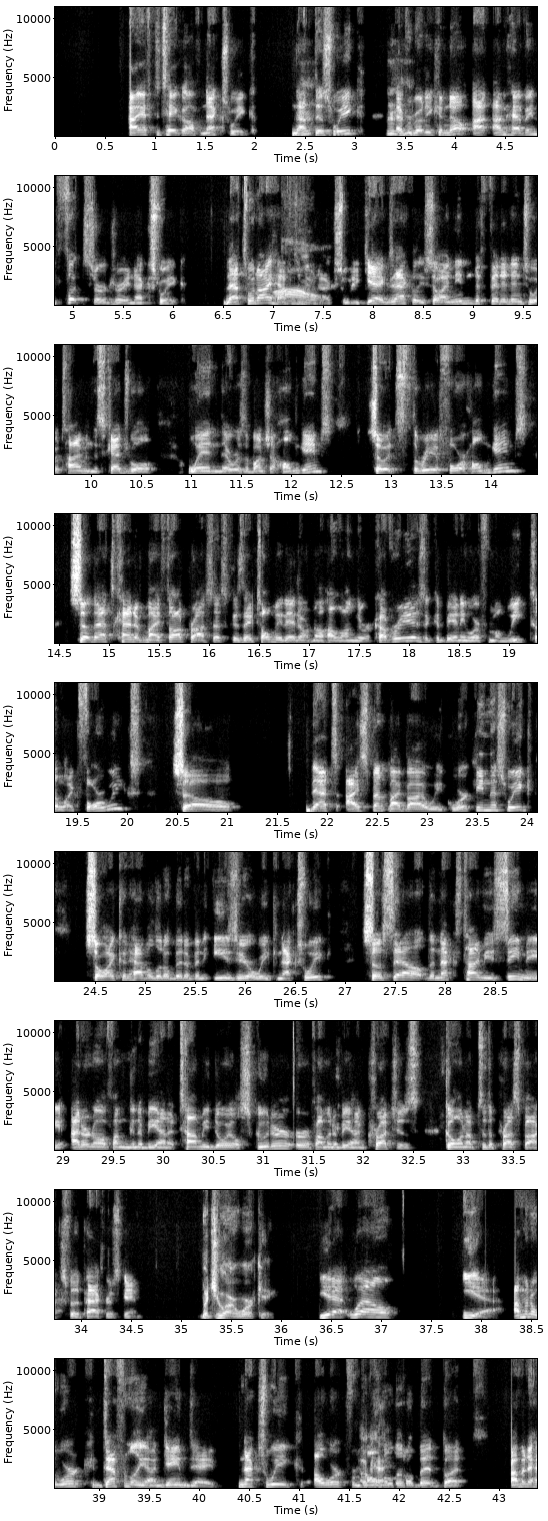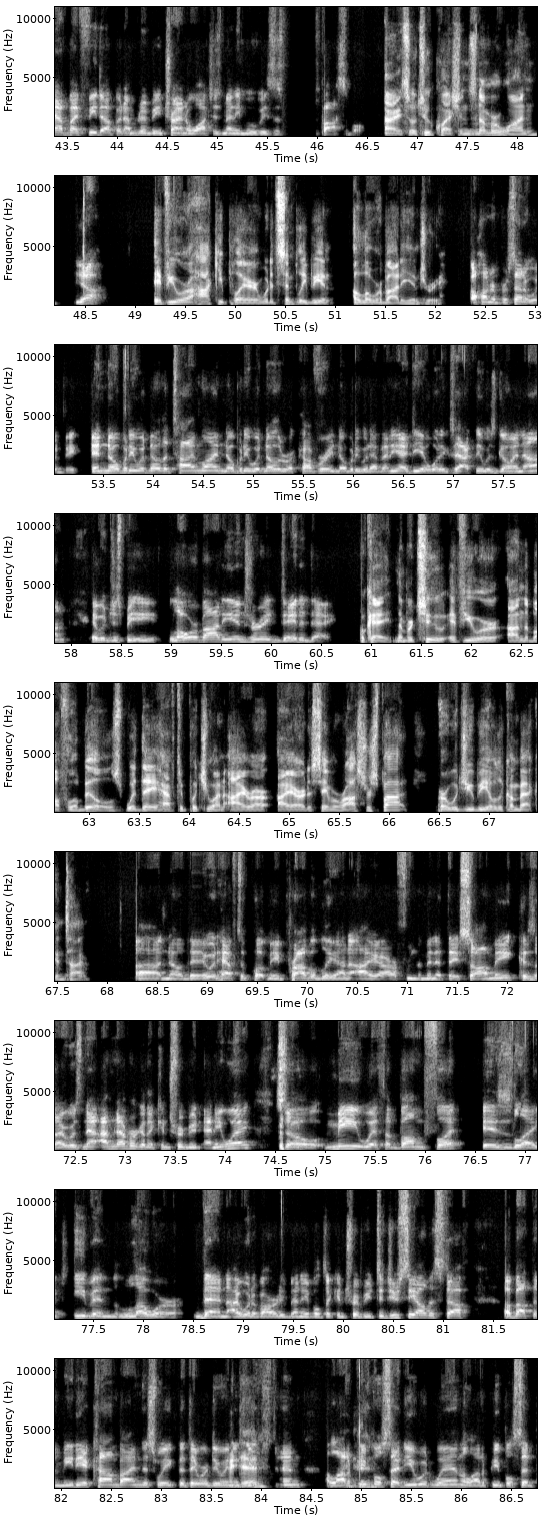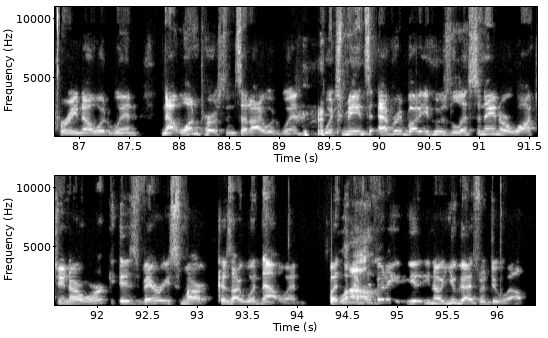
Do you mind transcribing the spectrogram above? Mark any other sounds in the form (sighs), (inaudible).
I have to take off next week, not mm-hmm. this week. Mm-hmm. Everybody can know I, am having foot surgery next week. That's what I have wow. to do next week. Yeah, exactly. So I needed to fit it into a time in the schedule when there was a bunch of home games. So it's three or four home games. So that's kind of my thought process because they told me they don't know how long the recovery is. It could be anywhere from a week to like four weeks. So that's I spent my bye week working this week so I could have a little bit of an easier week next week. So, Sal, the next time you see me, I don't know if I'm going to be on a Tommy Doyle scooter or if I'm going to be on crutches going up to the press box for the Packers game. But you are working. Yeah, well, yeah, I'm going to work definitely on game day. Next week, I'll work from okay. home a little bit, but I'm going to have my feet up and I'm going to be trying to watch as many movies as possible. All right, so two questions. Number one, yeah. If you were a hockey player, would it simply be an, a lower body injury? Hundred percent it would be. And nobody would know the timeline. Nobody would know the recovery. Nobody would have any idea what exactly was going on. It would just be lower body injury day to day. Okay. Number two, if you were on the Buffalo Bills, would they have to put you on IR, IR to save a roster spot, or would you be able to come back in time? Uh, no, they would have to put me probably on IR from the minute they saw me because I was. Ne- I'm never going to contribute anyway. So (laughs) me with a bum foot is like even lower than I would have already been able to contribute. Did you see all this stuff about the media combine this week that they were doing I in did. Houston. A lot of I people said you would win. A lot of people said Perino would win. Not one person said I would win, (laughs) which means everybody who's listening or watching our work is very smart because I would not win. But everybody, you, you, know, you guys would do well.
